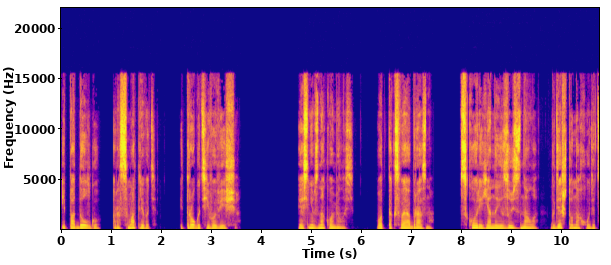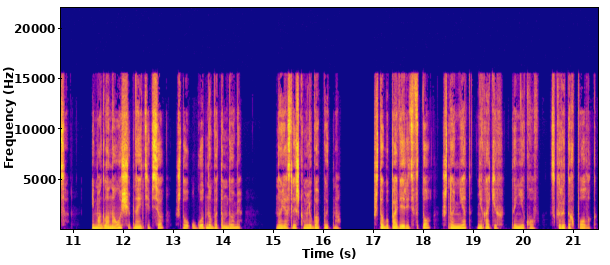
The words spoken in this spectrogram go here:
и подолгу рассматривать и трогать его вещи. Я с ним знакомилась. Вот так своеобразно. Вскоре я наизусть знала, где что находится, и могла на ощупь найти все, что угодно в этом доме. Но я слишком любопытна, чтобы поверить в то, что нет никаких тайников, скрытых полок.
